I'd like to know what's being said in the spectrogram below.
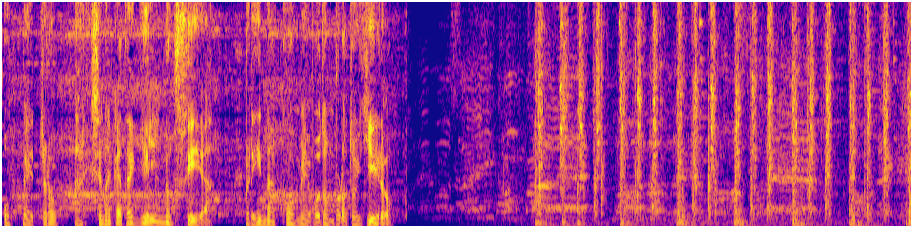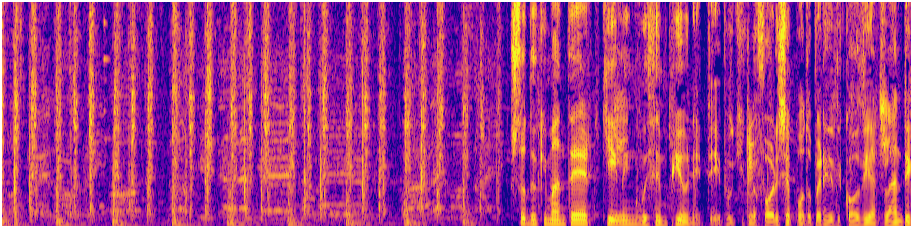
ο Πέτρο άρχισε να καταγγέλει νοθεία πριν ακόμη από τον πρώτο γύρο. Στο ντοκιμαντέρ Killing with Impunity που κυκλοφόρησε από το περιοδικό The Atlantic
